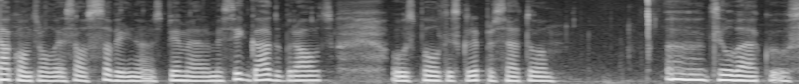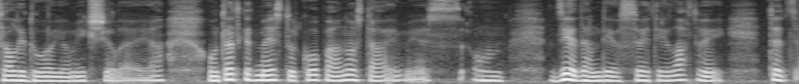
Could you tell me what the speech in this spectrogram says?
jākontrolē savus saviļņojumus. Piemēram, es ik gadu braucu uz politiski represēto cilvēku salidojumu ikšķilē. Ja? Un tad, kad mēs tur kopā nostājamies un dziedam Dievu svētī Latviju, tad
